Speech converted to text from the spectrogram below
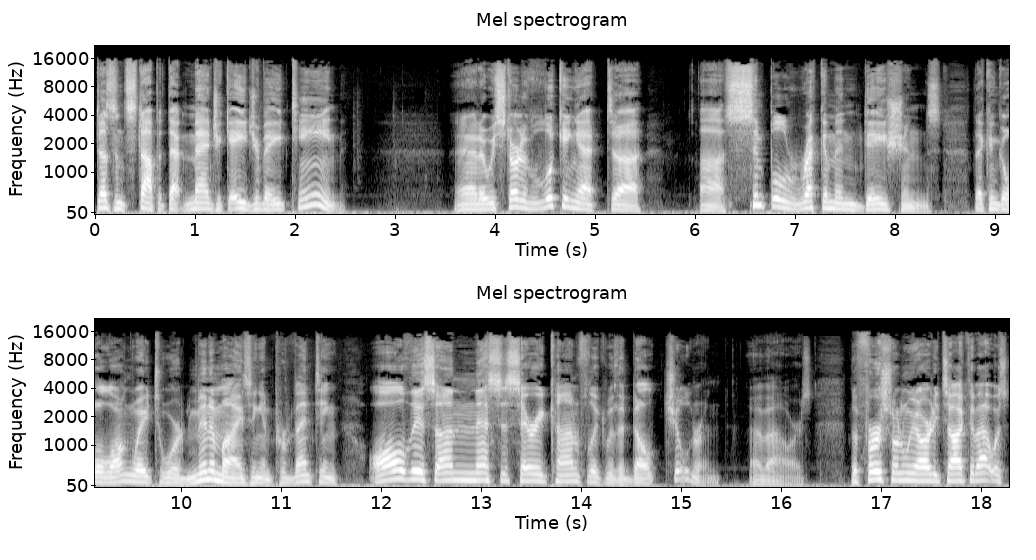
doesn't stop at that magic age of 18. And we started looking at uh, uh, simple recommendations that can go a long way toward minimizing and preventing all this unnecessary conflict with adult children of ours. The first one we already talked about was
